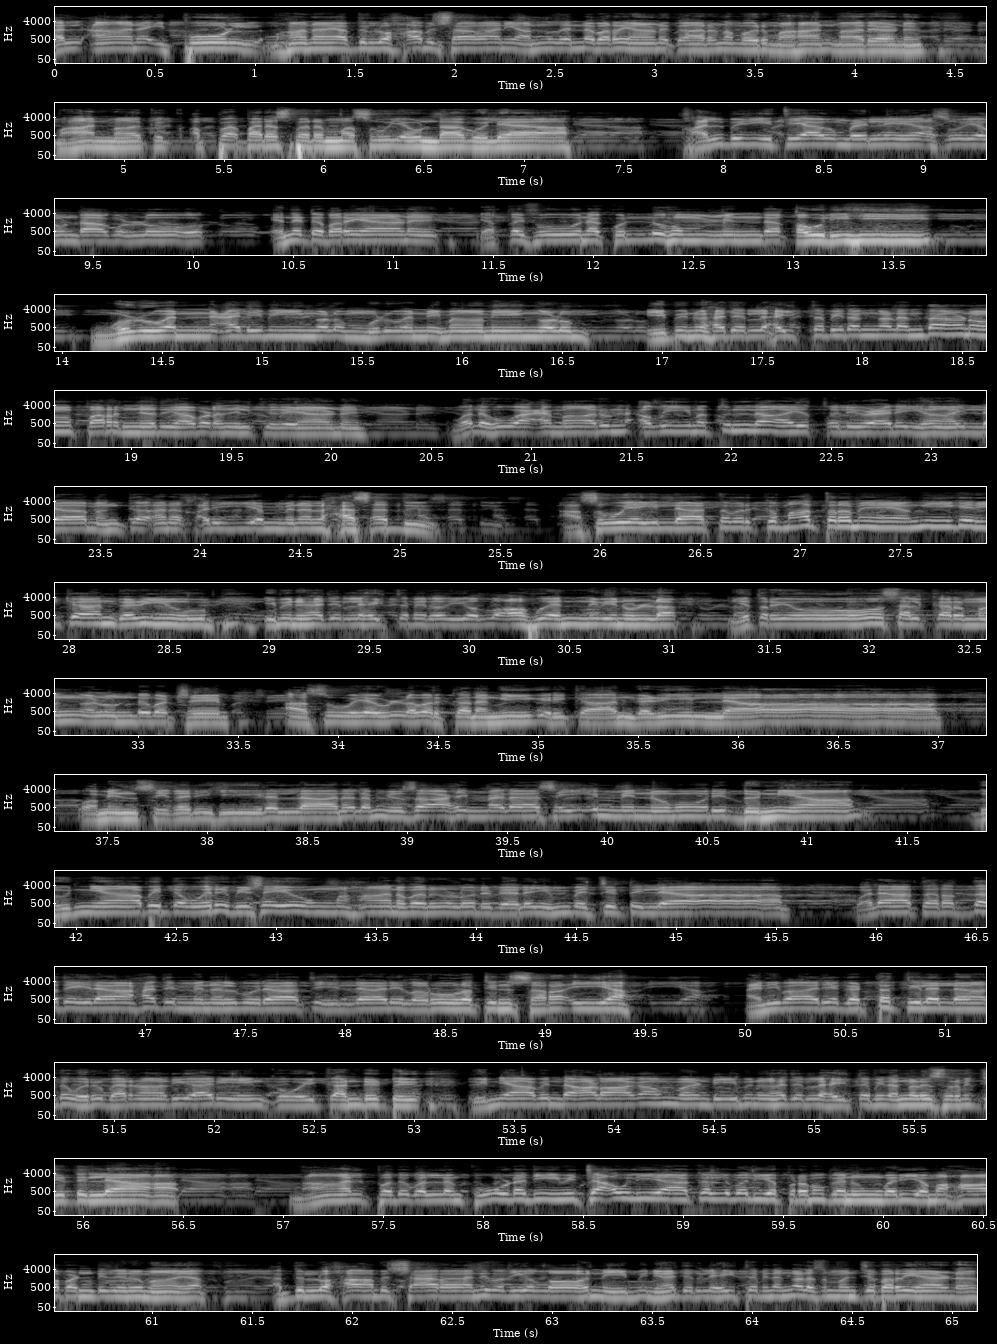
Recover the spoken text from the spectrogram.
അൽ ആന ഇപ്പോൾ മഹാനായ അബ്ദുൽ വഹാബ് ഷാറാനി അന്ന് തന്നെ പറയാണ് കാരണം അവർ മഹാന്മാരാണ്. മഹാന്മാർക്ക് പരസ്പരം അസൂയ ഉണ്ടാകൂല. കൽബ് ചീത്തയാകുമ്പോഴല്ലേ അസൂയ ഉണ്ടാകുള്ളൂ. എന്നിട്ട് പറയാണ് മുഴുവൻ അലിമീങ്ങളും മുഴുവൻ ഇമാമീങ്ങളും ഇബ്നു ഹജർ ഹൈത്തബി തങ്ങൾ എന്താണോ പറഞ്ഞത് അവിടെ നിൽക്കുകയാണ്. വലഹു അഅമാലുൻ അളീമത്തുൻ ലാ യത്ലു അലൈഹാ ഇല്ലാ മൻ കാന ഖലിയ്യൻ മിനൽ ഹസദ് അസൂയയില്ലാത്തവർക്ക് മാത്രമേ അംഗീകരിക്കാൻ കഴിയൂ ഇബ്നു ഹജർ ഹൈത്തബി റളിയല്ലാഹു അൻഹുവിനുള്ള എത്രയോ സൽക്കർമ്മങ്ങളുണ്ട് പക്ഷേ അസൂയയുള്ളവർക്ക് അത് അംഗീകരിക്കാൻ കഴിയില്ല ومن صغره للان لم يزاحم على شيء من امور الدنيا ദുന്യാവിന്റെ ഒരു വിഷയവും മഹാനവറുകൾ ഒരു വിലയും വെച്ചിട്ടില്ല. അനിവാര്യ ഘട്ടത്തിലല്ലാതെ ഒരു ഭരണാധികാരിയെയും പോയി കണ്ടിട്ട് ദുന്യാവിന്റെ ആളാകാൻ വേണ്ടി ഇബ്നു ഹജർ ഹൈത്തമി തങ്ങൾ ശ്രമിച്ചിട്ടില്ല. നാൽപ്പത് കൊല്ലം കൂടെ ജീവിച്ച ഔലിയാക്കൽ വലിയ പ്രമുഖനും വലിയ മഹാപണ്ഡിതനുമായ അബ്ദുൽ വഹാബ് ഷാറാനി റളിയല്ലാഹു ഇബ്നു ഹജർ ഹൈത്തമി തങ്ങളെ സംബന്ധിച്ച് പറയാണ്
